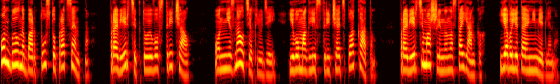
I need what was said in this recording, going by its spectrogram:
Он был на борту стопроцентно. Проверьте, кто его встречал. Он не знал тех людей, его могли встречать с плакатом. Проверьте машины на стоянках, я вылетаю немедленно».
